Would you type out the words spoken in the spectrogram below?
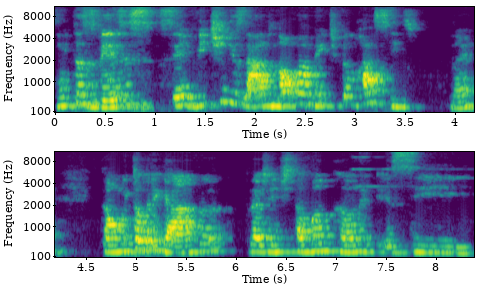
muitas vezes ser vitimizado novamente pelo racismo, né? Então, muito obrigada para a gente estar tá bancando esse,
